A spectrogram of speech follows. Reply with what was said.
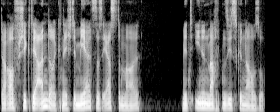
Darauf schickte er andere Knechte mehr als das erste Mal, mit ihnen machten sie es genauso.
